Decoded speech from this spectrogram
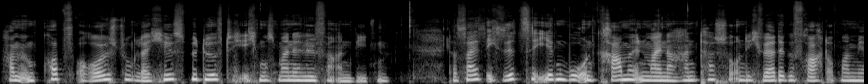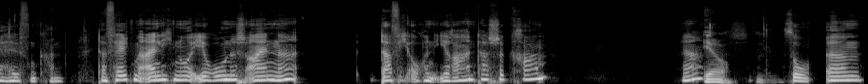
haben im Kopf Rollstuhl gleich hilfsbedürftig, ich muss meine Hilfe anbieten. Das heißt, ich sitze irgendwo und krame in meiner Handtasche und ich werde gefragt, ob man mir helfen kann. Da fällt mir eigentlich nur ironisch ein, ne? Darf ich auch in Ihrer Handtasche kramen? Ja. Ja. So, ähm,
